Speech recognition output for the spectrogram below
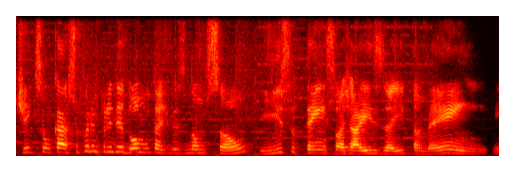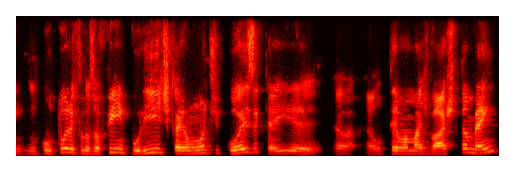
tinha que ser um cara super empreendedor, muitas vezes não são. E isso tem suas raízes aí também em, em cultura, em filosofia, em política, e um monte de coisa, que aí é, é um tema mais vasto também.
